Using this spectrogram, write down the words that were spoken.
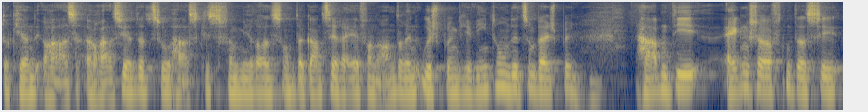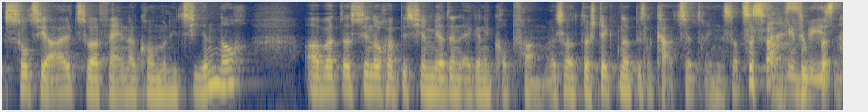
da gehören Eurasier dazu, Huskies von mir aus und eine ganze Reihe von anderen, ursprüngliche Windhunde zum Beispiel, mhm. haben die Eigenschaften, dass sie sozial zwar feiner kommunizieren noch, aber dass sie noch ein bisschen mehr den eigenen Kopf haben. Also da steckt noch ein bisschen Katze drin, sozusagen Ach, im super. Wesen.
